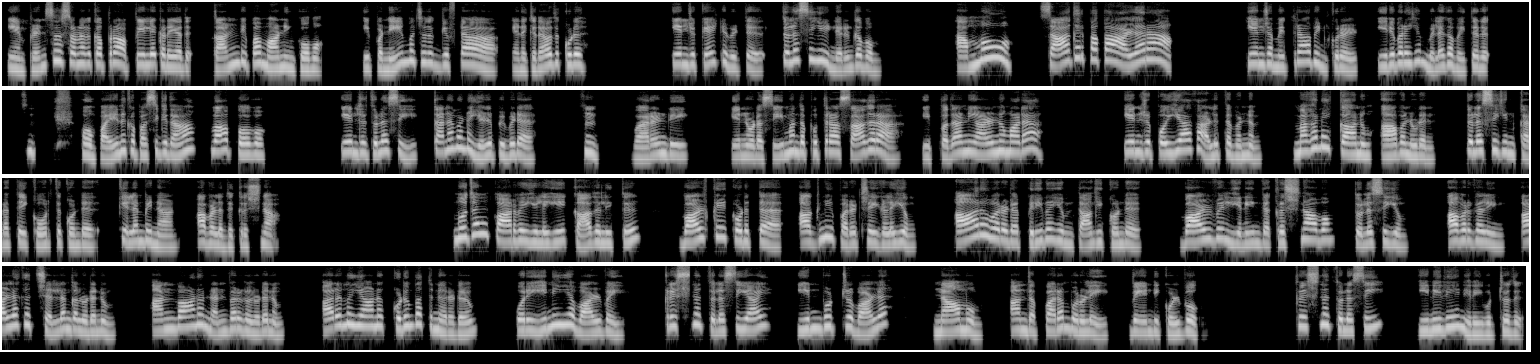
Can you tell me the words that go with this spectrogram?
என் பிரின்சஸ் சொன்னதுக்கு அப்புறம் அப்பீலே கிடையாது. கண்டிப்பா மார்னிங் போவோம். இப்ப நேம் வச்சதுக்கு கிஃப்டா எனக்கு ஏதாவது கொடு என்று கேட்டுவிட்டு துளசியை நெருங்கவும். அம்மோ சாகர் பாப்பா அழறா என்ற மித்ராவின் குரல் இருவரையும் விலக வைத்தது. உன் பையனுக்கு பசிக்குதா? வா போவோம். என்று துளசி கணவனை எழுப்பிவிட "ஹும், வரண்டி என்னோட சீமந்த புத்ரா சாகரா இப்பதான் நீ அழணுமாடா? என்று பொய்யாக அழுத்த வண்ணம் மகனைக் காணும் ஆவலுடன் துளசியின் கரத்தை கோர்த்துக் கொண்டு கிளம்பினான் அவளது கிருஷ்ணா. முதல் பார்வையிலேயே காதலித்து வாழ்க்கை கொடுத்த அக்னி பரீட்சைகளையும் ஆறு வருட பிரிவையும் தாங்கிக் கொண்டு வாழ்வில் இணைந்த கிருஷ்ணாவும் துளசியும் அவர்களின் அழகுச் செல்லங்களுடனும் அன்பான நண்பர்களுடனும் அருமையான குடும்பத்தினருடனும் ஒரு இனிய வாழ்வை கிருஷ்ண துளசியாய் இன்புற்று வாழ நாமும் அந்த பரம்பொருளை வேண்டிக் கொள்வோம். கிருஷ்ண துளசி இனிதே நிறைவுற்றது.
